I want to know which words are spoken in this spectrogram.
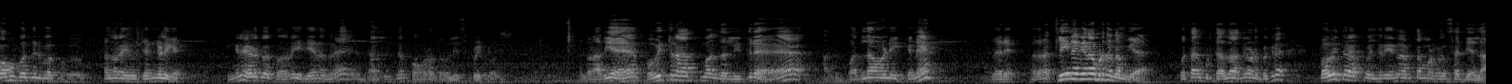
ಕೋಪ ಬಂದಿರಬೇಕು? ಅದರ ಇವ್ರ ಜನಗಳಿಗೆ. ಹಿಂಗೆಲ್ಲ ಹೇಳಬೇಕು ಅಂದರೆ ಇದೇನಂದ್ರೆ that is the power of the Holy Spirit ಅಂದ್ರೆ ಅದೇ ಪವಿತ್ರ ಆತ್ಮದಲ್ಲಿದ್ದರೆ ಅದು ಬದಲಾವಣೆಗೆ ಬೇರೆ. ಅದರ ಕ್ಲೀನಾಗಿ ಏನಾಗ್ಬಿಡ್ತದೆ ನಮಗೆ? ಗೊತ್ತಾಗ್ಬಿಡ್ತದೆ ಅಲ್ಲ ಅದು ನೋಡ್ಬೇಕ್ರೆ ಪವಿತ್ರ ಆತ್ಮ ಇಲ್ಲದ್ರೆ ಏನು ಅರ್ಥ ಮಾಡ್ಕೊಳ್ಳೋಕೆ ಸಾಧ್ಯ ಇಲ್ಲ.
